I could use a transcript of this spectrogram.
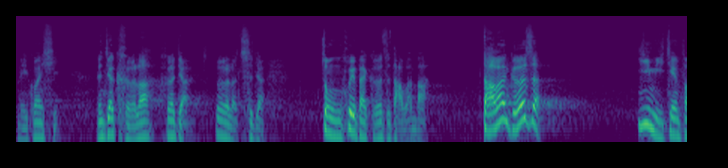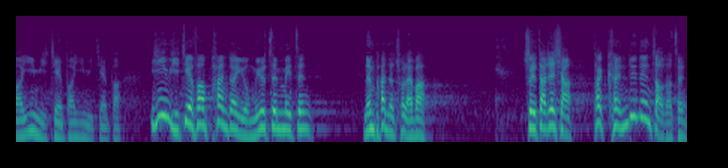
没关系，人家渴了喝点饿了吃点总会把格子打完吧。打完格子，一米见方，一米见方，一米见方，一米见方，判断有没有针没针，能判断出来吧？所以大家想，他肯定能找到针。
